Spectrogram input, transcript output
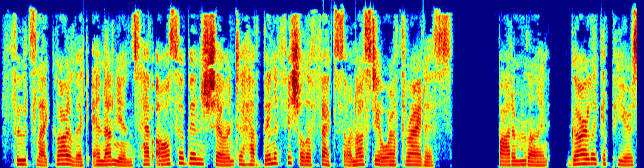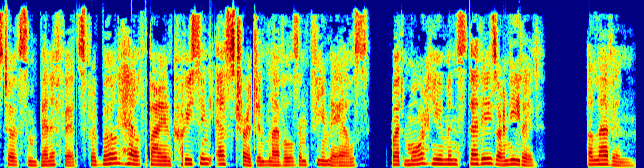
Foods like garlic and onions have also been shown to have beneficial effects on osteoarthritis. Bottom line, garlic appears to have some benefits for bone health by increasing estrogen levels in females but more human studies are needed. 11.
